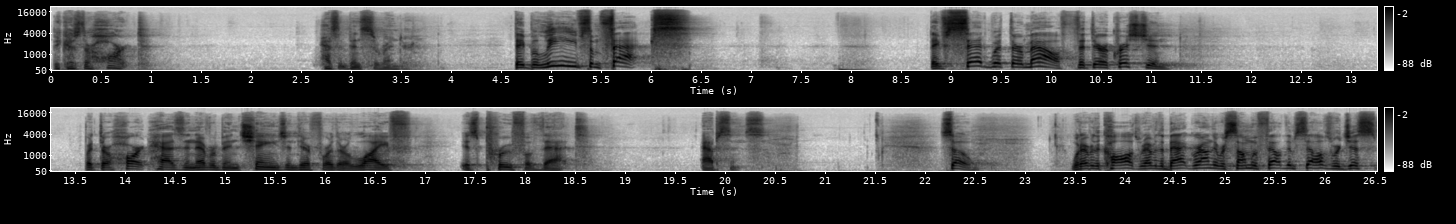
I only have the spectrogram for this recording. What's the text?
Because their heart hasn't been surrendered. They believe some facts. They've said with their mouth that they're a Christian, but their heart hasn't ever been changed, and therefore their life is proof of that absence. So, whatever the cause, whatever the background, there were some who felt themselves were just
